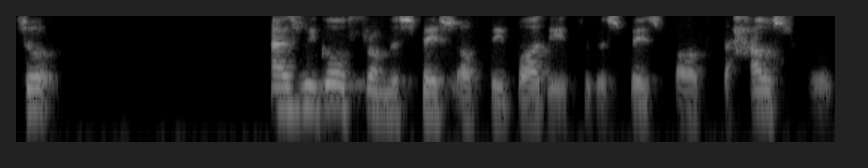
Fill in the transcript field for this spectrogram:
So as we go from the space of the body to the space of the household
